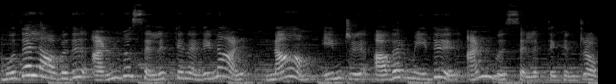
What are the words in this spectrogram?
முதலாவது அன்பு செலுத்தினதினால் நாம் இன்று அவர் மீது அன்பு செலுத்துகின்றோம்.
